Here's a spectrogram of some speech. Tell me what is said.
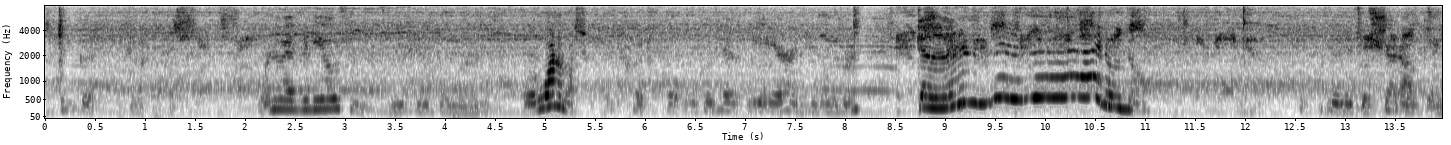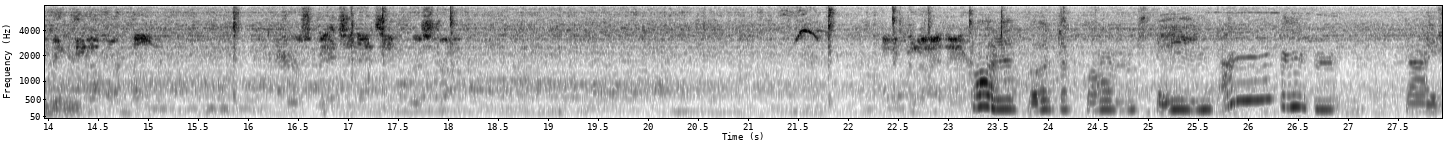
It's pretty good. One of my videos, I'm gonna hit a home run. Or one of us could, could hit the air and hit a home run. I don't know. Dude, it's a shutout game right now. Gonna put the constant. Guys,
